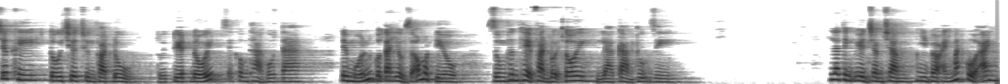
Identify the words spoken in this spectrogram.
Trước khi tôi chưa trừng phạt đủ, tôi tuyệt đối sẽ không thả cô ta. Tôi muốn cô ta hiểu rõ một điều, dùng thân thể phản bội tôi là cảm thụ gì? La tình uyển chằm chằm nhìn vào ánh mắt của anh,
